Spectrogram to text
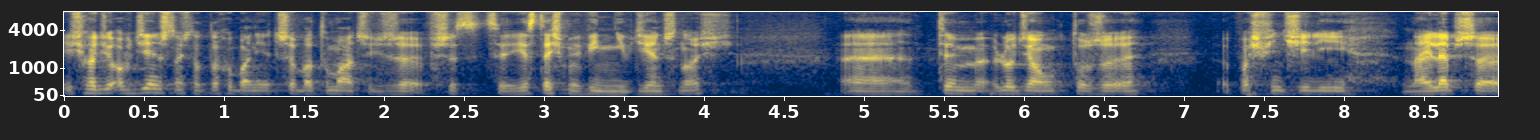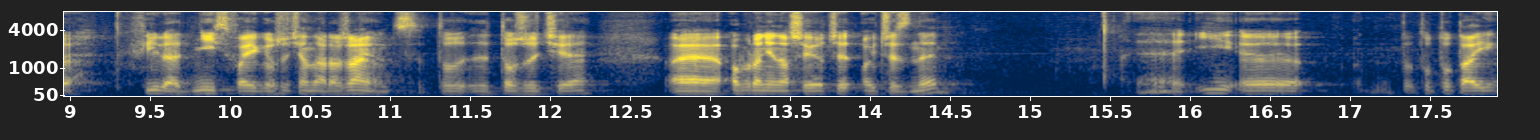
Jeśli chodzi o wdzięczność, no to chyba nie trzeba tłumaczyć, że wszyscy jesteśmy winni wdzięczność e, tym ludziom, którzy poświęcili najlepsze chwile, dni swojego życia, narażając to, to życie e, obronie naszej ojczy- ojczyzny. E, I e, to, to tutaj,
